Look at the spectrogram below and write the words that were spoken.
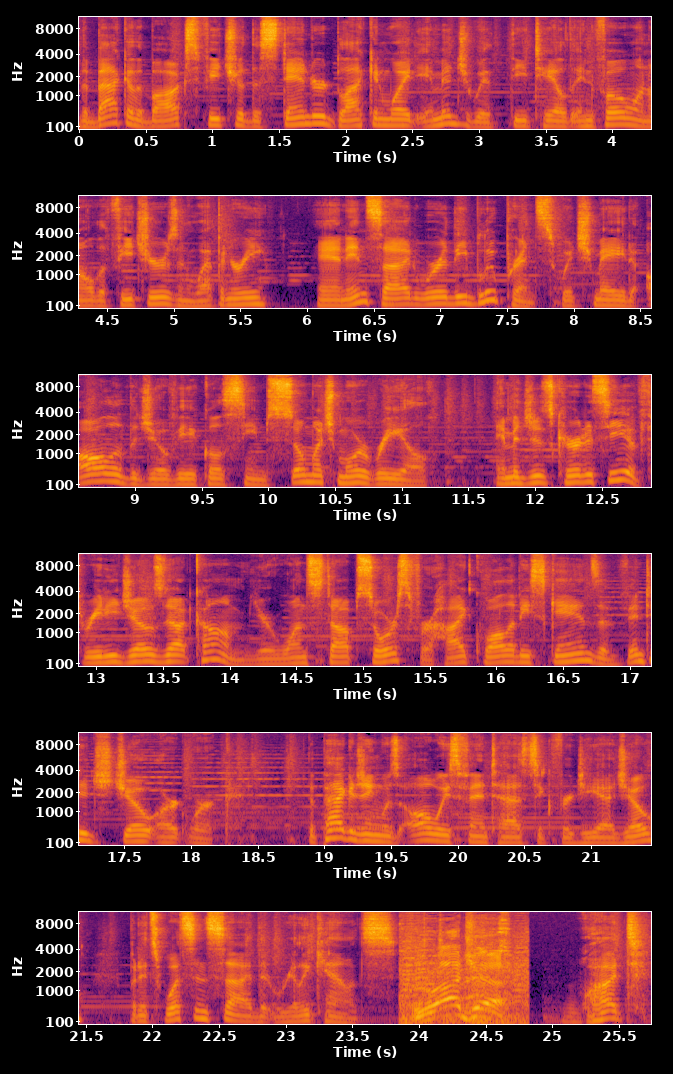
The back of the box featured the standard black and white image with detailed info on all the features and weaponry, and inside were the blueprints, which made all of the Joe vehicles seem so much more real. Images courtesy of 3djoes.com, your one stop source for high quality scans of vintage Joe artwork. The packaging was always fantastic for G.I. Joe, but it's what's inside that really counts. Roger. What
